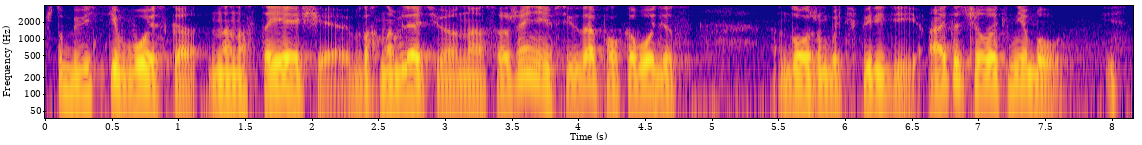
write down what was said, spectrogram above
Чтобы вести войско на настоящее, вдохновлять ее на сражение, всегда полководец должен быть впереди. А этот человек не был из,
